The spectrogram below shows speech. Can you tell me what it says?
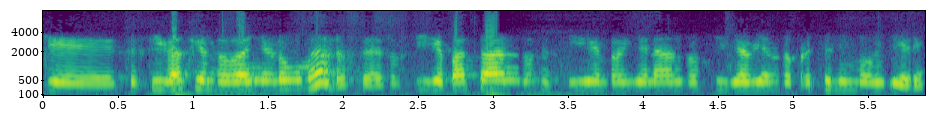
que se siga haciendo daño a los humedales, o sea, eso sigue pasando, se siguen rellenando, sigue habiendo presión inmobiliaria.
